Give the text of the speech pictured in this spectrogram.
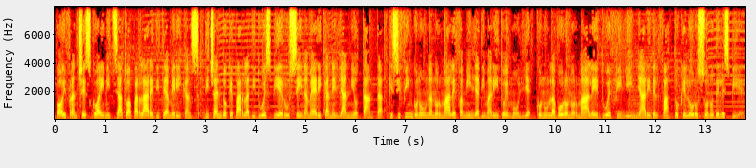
Poi Francesco ha iniziato a parlare di The Americans, dicendo che parla di due spie russe in America negli anni 80, che si fingono una normale famiglia di marito e moglie, con un lavoro normale e due figli ignari del fatto che loro sono delle spie.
